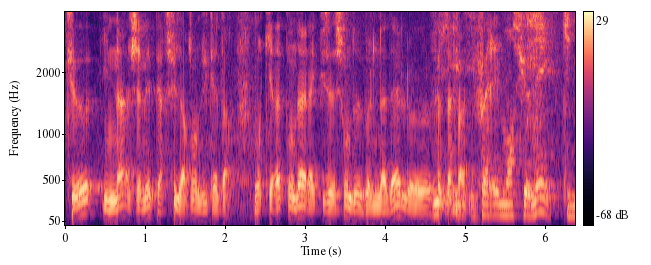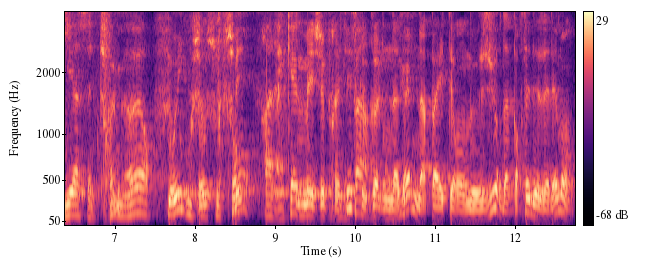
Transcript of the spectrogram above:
qu'il n'a jamais perçu d'argent du Qatar. Donc il répondait à l'accusation de Goldnadel euh, face à face. Il fallait mentionner qu'il y a cette rumeur ou ce soupçon à laquelle. Mais je précise que Goldnadel n'a pas été en mesure d'apporter des éléments.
